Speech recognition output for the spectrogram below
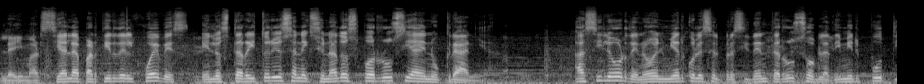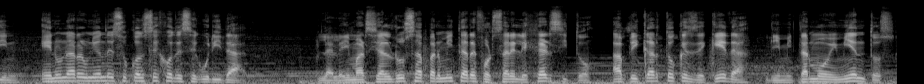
Ley marcial a partir del jueves en los territorios anexionados por Rusia en Ucrania. Así lo ordenó el miércoles el presidente ruso Vladimir Putin en una reunión de su Consejo de Seguridad. La ley marcial rusa permite reforzar el ejército, aplicar toques de queda, limitar movimientos,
